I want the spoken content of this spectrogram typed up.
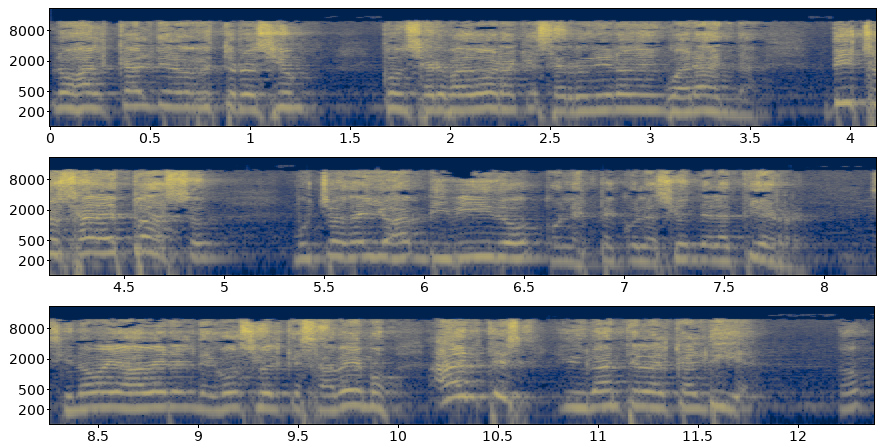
los alcaldes de la restauración conservadora que se reunieron en Guaranda. Dicho sea de paso, muchos de ellos han vivido con la especulación de la tierra. Si no vaya a ver el negocio del que sabemos antes y durante la alcaldía. ¿no?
